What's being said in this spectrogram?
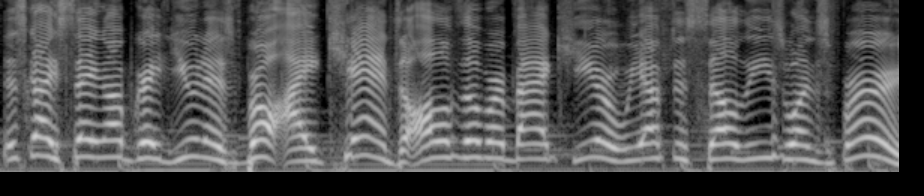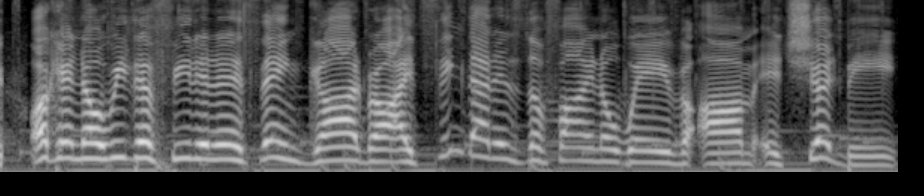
This guy's saying upgrade units. Bro, I can't. All of them are back here. We have to sell these ones first. Okay, no, we defeated it. Thank God, bro. I think that is the final wave. Um, It should be.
